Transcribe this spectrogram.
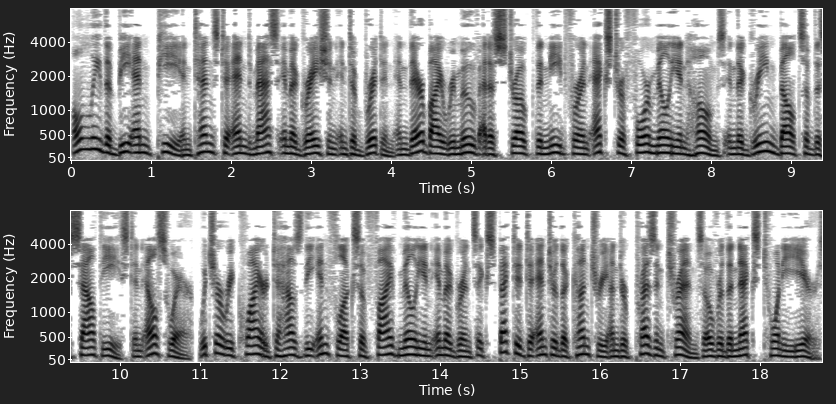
only the BNP intends to end mass immigration into Britain and thereby remove at a stroke the need for an extra 4 million homes in the green belts of the southeast and elsewhere, which are required to house the influx of 5 million immigrants expected to enter the country under present trends over the next 20 years.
